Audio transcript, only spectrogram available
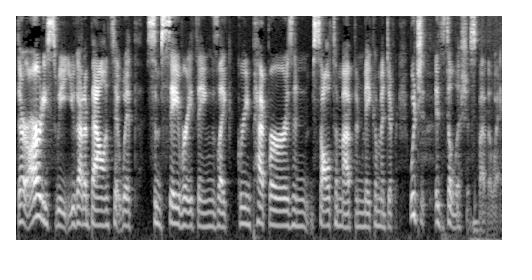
They're already sweet. You got to balance it with some savory things like green peppers and salt them up and make them a different. Which it's delicious, by the way.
